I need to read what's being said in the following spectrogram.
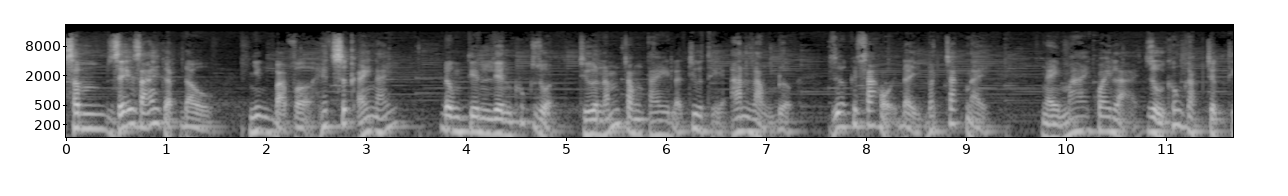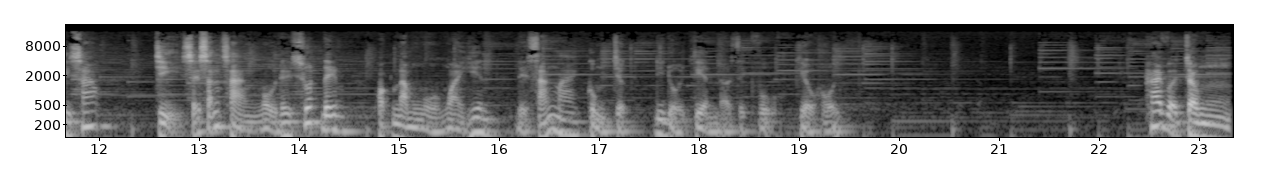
Sâm dễ dãi gật đầu, nhưng bà vợ hết sức áy náy. Đồng tiền liền khúc ruột, chưa nắm trong tay là chưa thể an lòng được giữa cái xã hội đầy bất chắc này. Ngày mai quay lại rồi không gặp Trực thì sao? Chị sẽ sẵn sàng ngồi đây suốt đêm hoặc nằm ngủ ngoài hiên để sáng mai cùng Trực đi đổi tiền ở dịch vụ kiều hối. Hai vợ chồng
